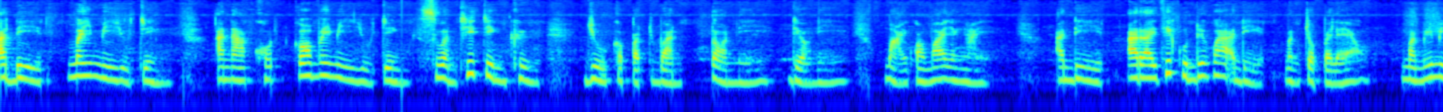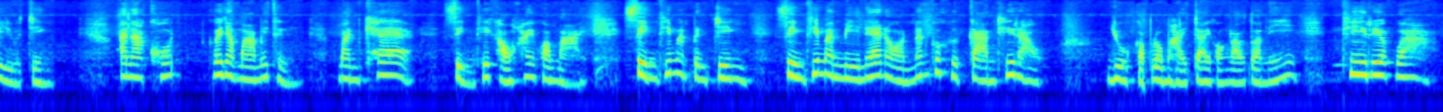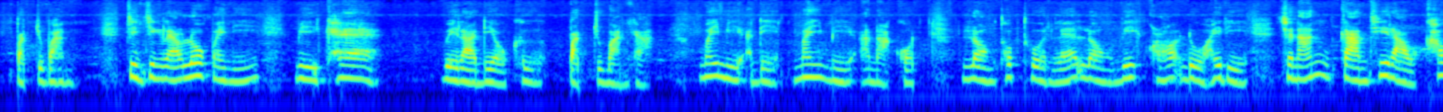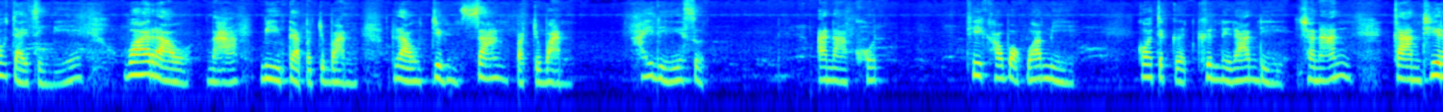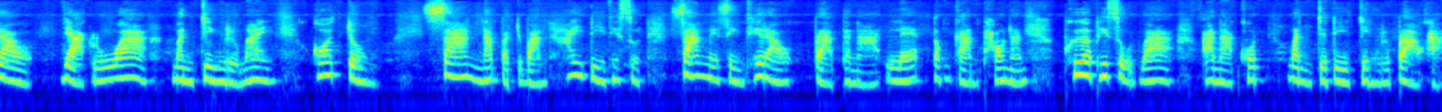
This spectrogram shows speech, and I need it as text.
อดีตไม่มีอยู่จริง อนาคตก็ไม่มีอยู่จริง ส่วนที่จริงคืออยู่กับปัจจุบันตอนนี้ เดี๋ยวนี้ หมายความว่ายังไง อดีตอะไรที่คุณเรียกว่าอดีตมันจบไปแล้ว มันไม่มีอยู่จริง อนาคตก็ยังมาไม่ถึง มันแค่สิ่งที่เขาให้ความหมาย สิ่งที่มันเป็นจริง สิ่งที่มันมีแน่นอนนั่นก็คือการที่เราอยู่กับลมหายใจของเราตอนนี้ ที่เรียกว่าปัจจุบัน จริง ๆ แล้วโลกใบนี้มีแค่เวลาเดียวคือปัจจุบันค่ะ ไม่มีอดีตไม่มีอนาคต ลองทบทวนและลองวิเคราะห์ดูให้ดี ฉะนั้นการที่เราเข้าใจสิ่งนี้ว่าเรานะคะมีแต่ปัจจุบันเราจึงสร้างปัจจุบันให้ดีที่สุด อนาคตที่เขาบอกว่ามีก็จะเกิดขึ้นในด้านดี ฉะนั้นการที่เรา อยากรู้ว่ามันจริงหรือไม่ ก็จงสร้างณปัจจุบันให้ดีที่สุด สร้างในสิ่งที่เราปรารถนาและต้องการเท่านั้น เพื่อพิสูจน์ว่าอนาคตมันจะดีจริงหรือเปล่าค่ะ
